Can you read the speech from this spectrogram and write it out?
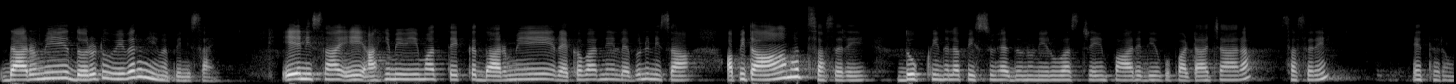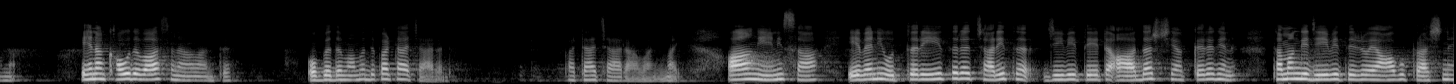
ධර්මයේ දොරටු විවර වීම පිණිසයි. ඒ නිසා ඒ අහිමි වීමත් එක්ක ධර්මයේ රැකවරණය ලැබුණ නිසා අපි තාමත් සසරේ දුක් විඳලා පිස්සු හැදුණු නිර්වස්ත්‍රයෙන් පාරේ දීපු පටාචාරා සසරෙන් එතර වුණා. එහෙනම් කවුද වාසනාවන්ත? ඔබද මමද පටාචාරද? පටාචාරාවන්මයි. ආන් ඒ නිසා එවැනි උත්තරීතර චරිත ජීවිතයට ආදර්ශයක් කරගෙන තමන්ගේ ජීවිතේට ඔය ආපු ප්‍රශ්නය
